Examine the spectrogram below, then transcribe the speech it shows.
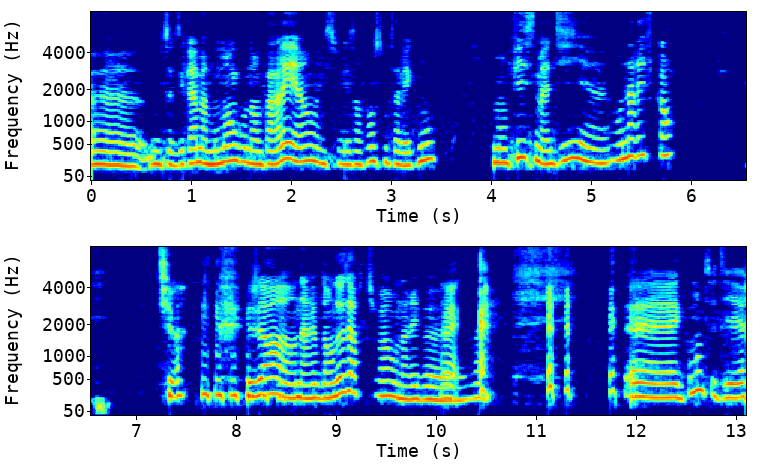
Euh, donc ça faisait quand même un moment qu'on en parlait. Hein, ils sont, les enfants sont avec nous. Mon fils m'a dit, on arrive quand? Tu vois? Genre, on arrive dans deux heures, tu vois. On arrive. Euh, euh, comment te dire?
